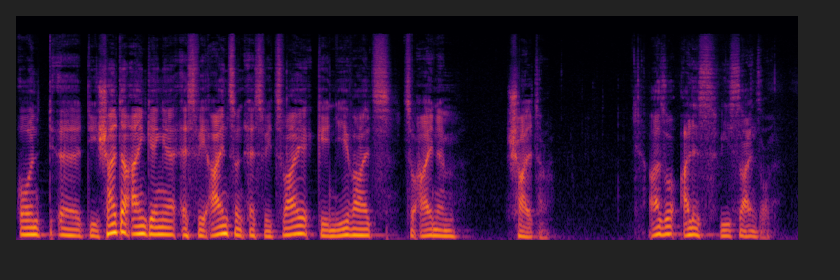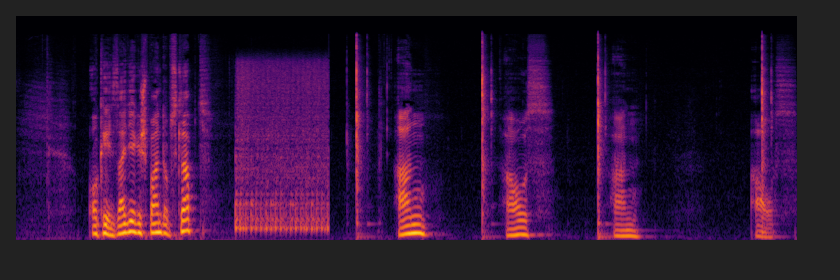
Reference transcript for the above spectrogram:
und äh, die Schaltereingänge SW1 und SW2 gehen jeweils zu einem Schalter. Also alles, wie es sein soll. Okay, seid ihr gespannt, ob es klappt? An, aus, an, aus.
